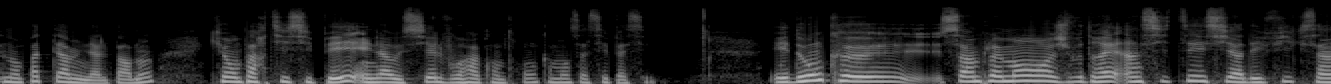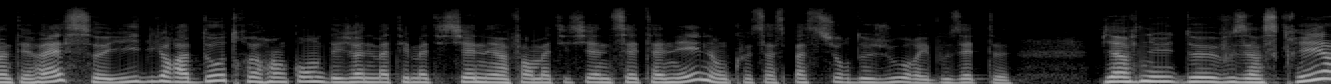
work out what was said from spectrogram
non pas de terminale, pardon, qui ont participé. Et là aussi, elles vous raconteront comment ça s'est passé. Et donc, simplement, je voudrais inciter, s'il y a un défi que ça intéresse, il y aura d'autres rencontres des jeunes mathématiciennes et informaticiennes cette année. Donc, ça se passe sur deux jours et vous êtes bienvenue de vous inscrire.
